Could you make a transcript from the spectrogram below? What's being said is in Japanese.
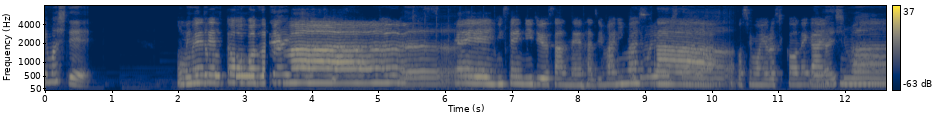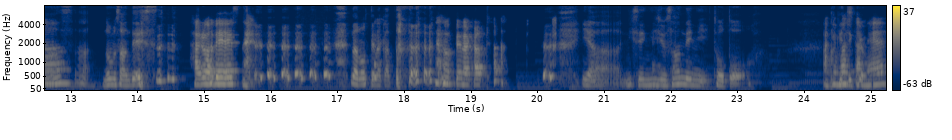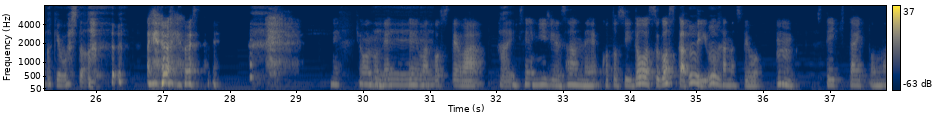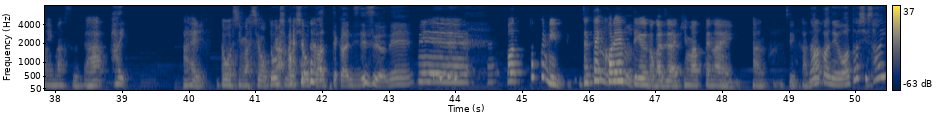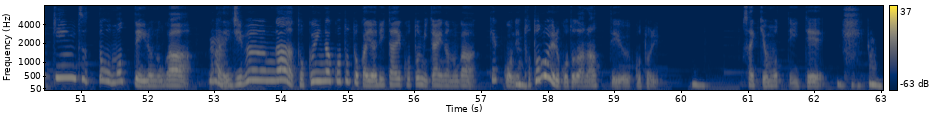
けましておめでとうございます。えー、2023年始まりました。始まりました今年もよろしくお願いしまます。す。あ、ノムさんです。春尾です。名乗ってなかった。乗ってなかった。いやー、2023年にとうと開けましたねう。開けました。開けました今日のね、ねテーマとしては、はい。2023年今年どう過ごすかっていうんうんうお話を、うんしていきたいと思いますが、はい。はい、どうしましょうか。どうしましょうかって感じですよね。ねえ、まあ、特に絶対これっていうのがじゃあ決まってない感じかな。なんかね、私最近ずっと思っているのが、なんかね、うん自分が得意なこととかやりたいことみたいなのが結構ね、うん整えることだなっていうことにうん最近思っていて、うん。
